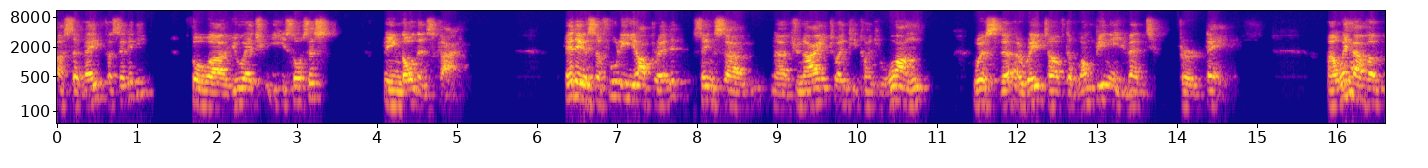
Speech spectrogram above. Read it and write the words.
a survey facility for uh, UHE sources in Northern Sky. It is fully operated since um, uh, July 2021 with the rate of the 1 billion event per day. Uh, we have a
